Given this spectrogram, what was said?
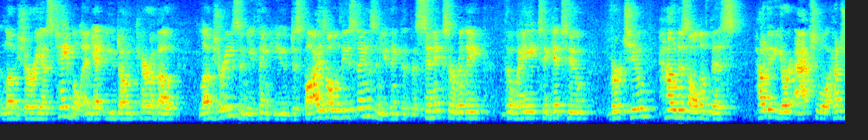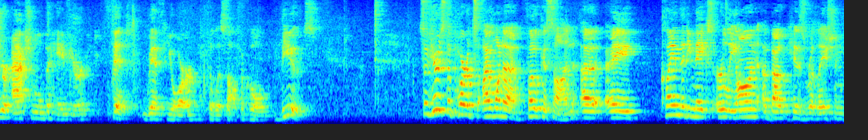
luxurious table, and yet you don't care about luxuries, and you think you despise all of these things, and you think that the cynics are really the way to get to virtue. How does all of this, how do your actual, how does your actual behavior fit with your philosophical views. So here's the parts I want to focus on. Uh, a claim that he makes early on about his relation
